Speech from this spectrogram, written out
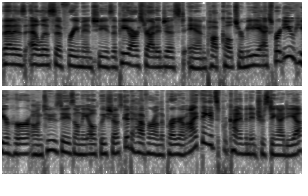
That is Alyssa Freeman. She is a PR strategist and pop culture media expert. You hear her on Tuesdays on the Oakley Show. It's good to have her on the program. I think it's kind of an interesting idea,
